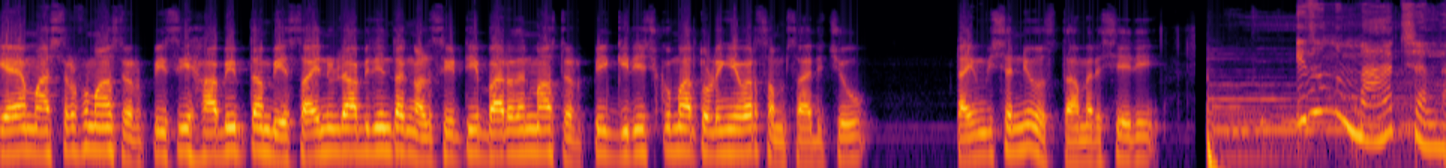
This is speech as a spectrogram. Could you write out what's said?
K M Ashraf master P C Habeeb Thampi Sainul Abideen Thangal C T Bharathan master P Gireesh Kumar തുടങ്ങിയവർ സംസാരിച്ചു. Time vision news Thamarassery. ഇതൊന്നും മാച്ച് അല്ല.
